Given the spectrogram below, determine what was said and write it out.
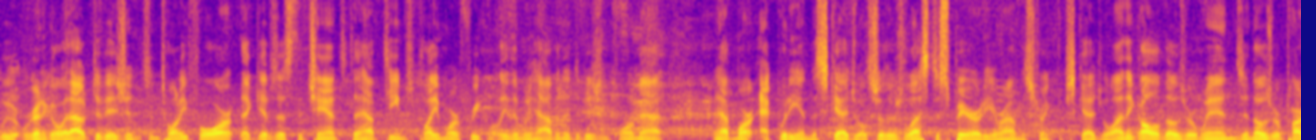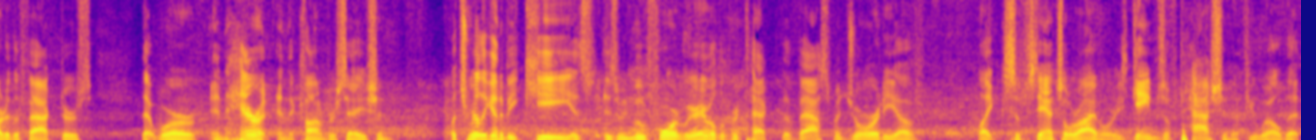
we, we're going to go without divisions in 24. That gives us the chance to have teams play more frequently than we have in the division format and have more equity in the schedule so there's less disparity around the strength of schedule. I think all of those are wins, and those are part of the factors that were inherent in the conversation. What's really going to be key is as we move forward, we're able to protect the vast majority of like substantial rivalries, games of passion, if you will, that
